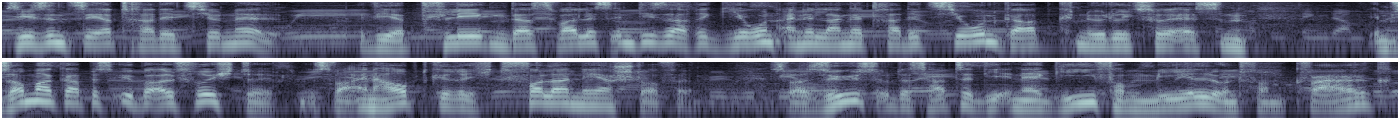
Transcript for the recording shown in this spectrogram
Sie sind sehr traditionell. Wir pflegen das, weil es in dieser Region eine lange Tradition gab, Knödel zu essen. Im Sommer gab es überall Früchte. Es war ein Hauptgericht voller Nährstoffe. Es war süß und es hatte die Energie vom Mehl und vom Quark.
